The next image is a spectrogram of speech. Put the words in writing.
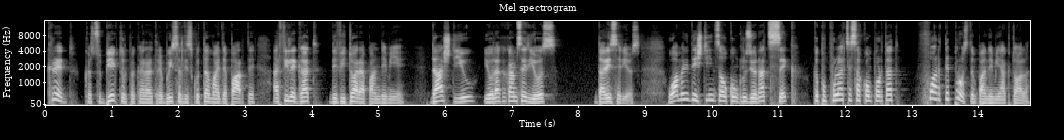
Cred că subiectul pe care ar trebui să-l discutăm mai departe ar fi legat de viitoarea pandemie. Da, știu, e o leacă cam serios, dar e serios. Oamenii de știință au concluzionat sec că populația s-a comportat foarte prost în pandemia actuală.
